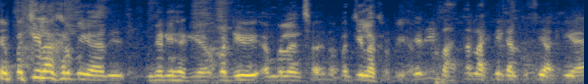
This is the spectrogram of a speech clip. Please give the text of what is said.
ਇਹ 25 ਲੱਖ ਰੁਪਏ ਦੀ ਜਿਹੜੀ ਹੈਗੀ ਆ ਵੱਡੀ ਐਂਬੂਲੈਂਸ ਹੈ ਇਹਦਾ 25 ਲੱਖ ਰੁਪਏ ਜਿਹੜੀ 72 ਲੱਖ ਦੀ ਗੱਲ ਤੁਸੀਂ ਆਖੀ ਹੈ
